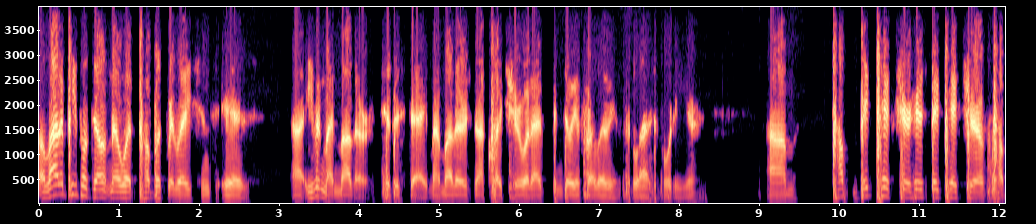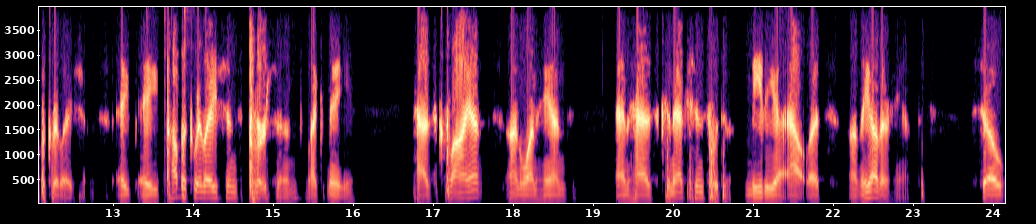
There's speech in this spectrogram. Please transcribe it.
A lot of people don't know what public relations is. Uh, even my mother, to this day, my mother is not quite sure what I've been doing for a living for the last forty years. Um, big picture. Here's big picture of public relations. A, a public relations person like me has clients on one hand and has connections with media outlets on the other hand. So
